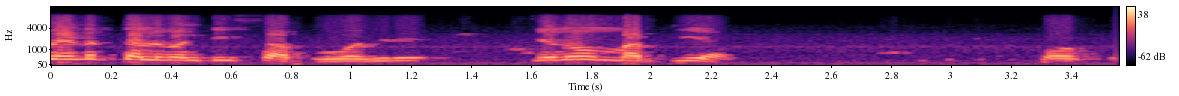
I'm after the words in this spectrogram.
ਪਿੰਡ ਤਲਵੰਡੀ ਸਾਬੂ ਆ ਵੀਰੇ, ਜਦੋਂ ਮਰਜ਼ੀ ਆ। ਬਹੁਤ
